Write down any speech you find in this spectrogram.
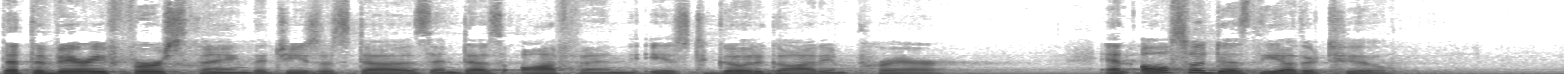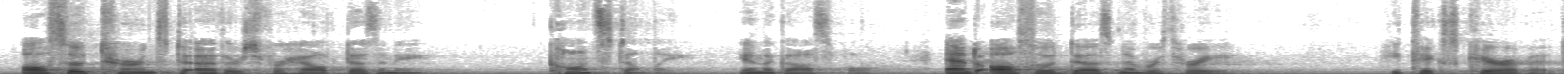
That the very first thing that Jesus does, and does often, is to go to God in prayer, and also does the other two. Also turns to others for help, doesn't he? Constantly in the gospel. And also does number three. He takes care of it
